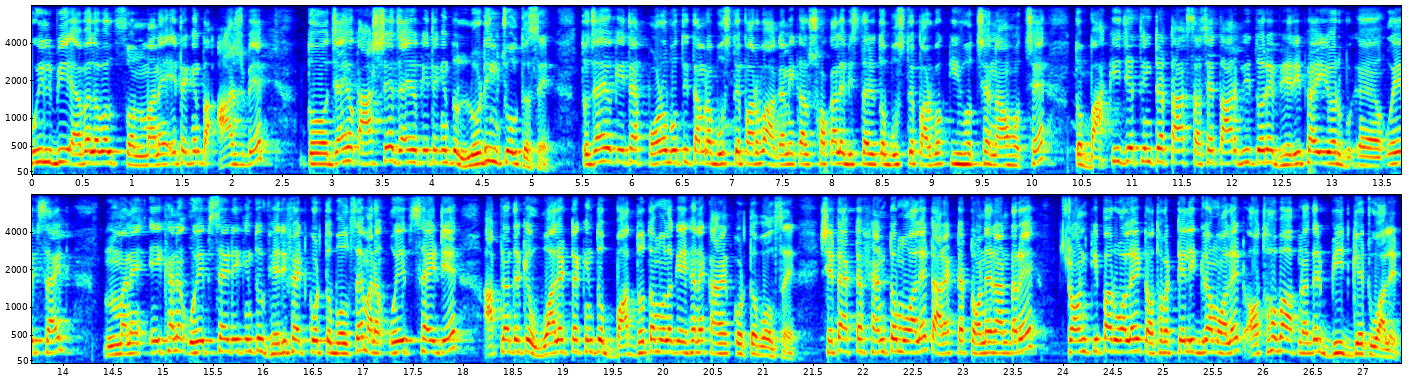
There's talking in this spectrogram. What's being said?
উইল বি অ্যাভেলেবল সন মানে এটা কিন্তু আসবে। তো যাই হোক আসে যাই হোক, এটা কিন্তু লোডিং চলতেছে। তো যাই হোক, এটা পরবর্তীতে আমরা বুঝতে পারব, আগামীকাল সকালে বিস্তারিত বুঝতে পারব কি হচ্ছে, না হচ্ছে। তো বাকি যে তিনটা টাস্ক আছে, তার ভিতরে ভেরিফাই ইওর ওয়েবসাইট মানে এইখানে ওয়েবসাইটে কিন্তু ভেরিফাইড করতে বলছে মানে ওয়েবসাইটে আপনাদেরকে ওয়ালেটটা কিন্তু বাধ্যতামূলক এখানে কানেক্ট করতে বলছে। সেটা একটা ফ্যান্টম ওয়ালেট আর একটা টনের আন্ডারে টন কিপার ওয়ালেট অথবা টেলিগ্রাম ওয়ালেট অথবা আপনাদের বিটগেট ওয়ালেট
